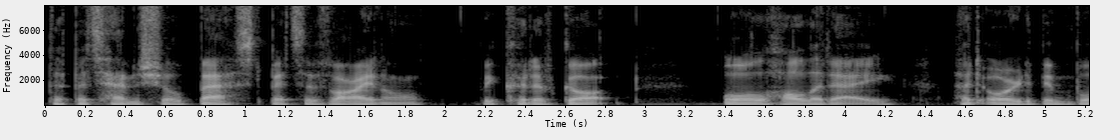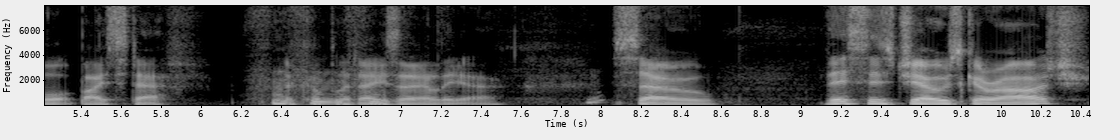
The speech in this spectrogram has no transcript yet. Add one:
the potential best bit of vinyl we could have got all holiday had already been bought by Steph a couple of days earlier. So this is Joe's garage,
